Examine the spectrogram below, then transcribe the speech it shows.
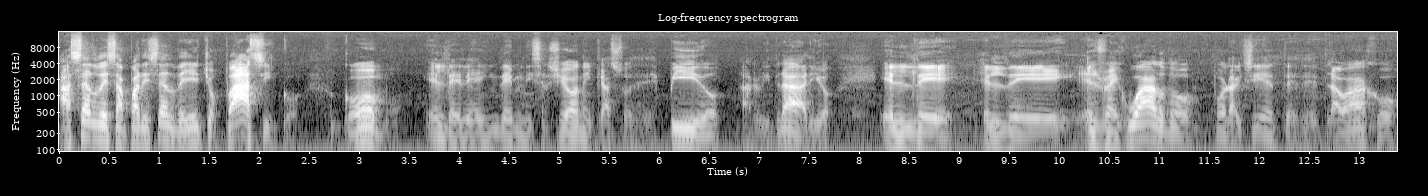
hacer desaparecer derechos básicos como el de la indemnización en caso de despido arbitrario, el de el de el resguardo por accidentes de trabajo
